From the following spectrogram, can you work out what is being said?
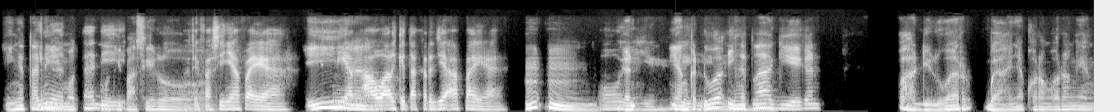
ingat tadi Ingat mot- tadi. motivasi lo. Motivasinya apa ya? Iya. Niat awal kita kerja apa ya? Mm-mm. Oh Dan iya. yang iya, kedua iya, ingat iya. lagi ya kan, wah di luar banyak orang-orang yang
